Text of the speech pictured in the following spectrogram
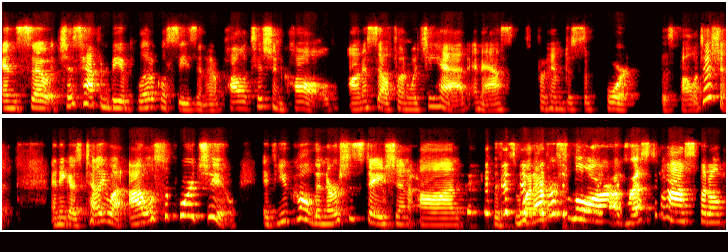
And so it just happened to be a political season and a politician called on a cell phone, which he had, and asked for him to support this politician. And he goes, Tell you what, I will support you if you call the nurse's station on this whatever floor of Reston Hospital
